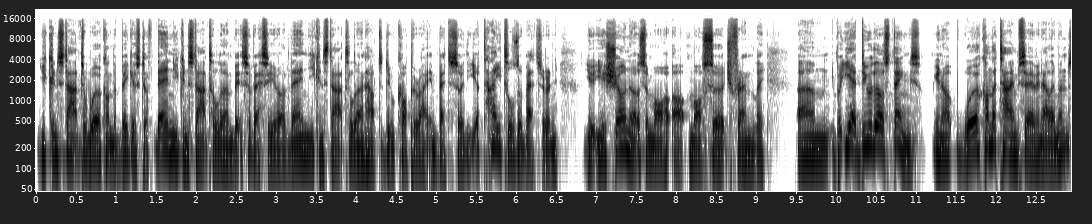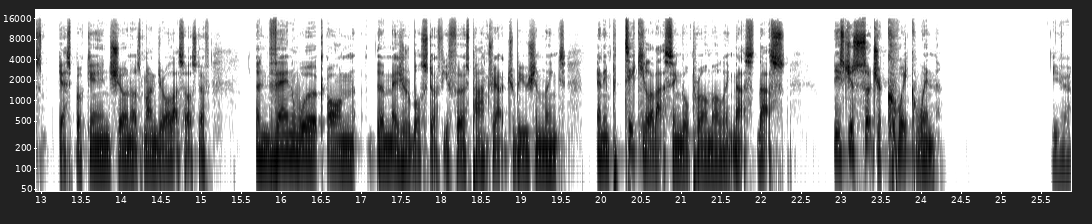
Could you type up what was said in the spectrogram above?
you can start to work on the bigger stuff. Then you can start to learn bits of SEO. Then you can start to learn how to do copywriting better, so that your titles are better and your, your show notes are more are more search friendly. Um, but yeah, do those things. You know, work on the time saving elements, guest booking, show notes manager, all that sort of stuff, and then work on the measurable stuff. Your first party attribution links, and in particular that single promo link. That's that's it's just such a quick win. Yeah,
